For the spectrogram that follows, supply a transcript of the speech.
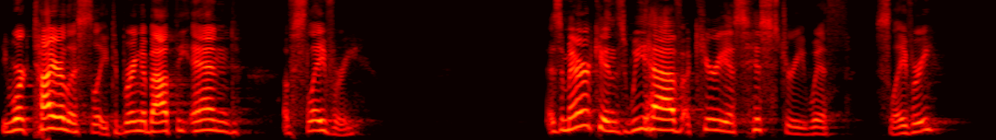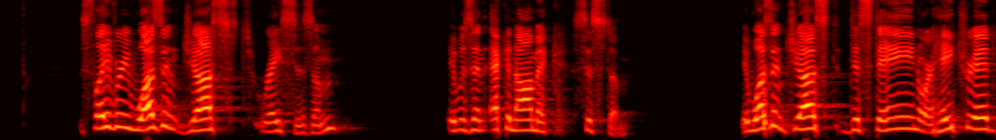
He worked tirelessly to bring about the end of slavery. As Americans, we have a curious history with slavery. Slavery wasn't just racism, it was an economic system. It wasn't just disdain or hatred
